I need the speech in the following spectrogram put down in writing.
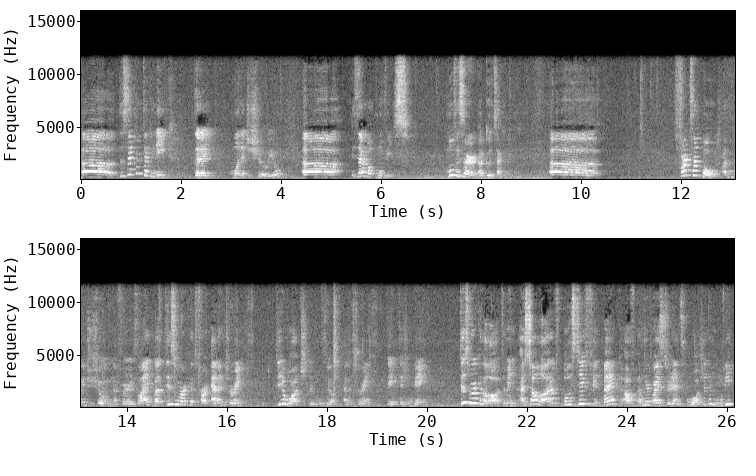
Uh, the second technique that I wanted to show you uh, is about movies. Movies are a good technique. Uh, for example, I'm going to show in the first slide, but this worked for Alan Turing. Did you watch the movie of Alan Turing, The Imitation Game? This worked a lot. I mean, I saw a lot of positive feedback of undergrad students who watched the movie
